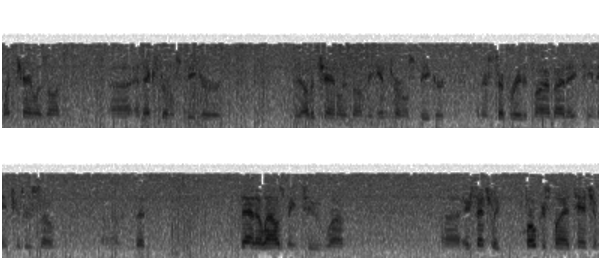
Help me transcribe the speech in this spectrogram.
One channel is on uh, an external speaker, the other channel is on the internal speaker, and they're separated by about 18 inches or so. That that allows me to uh, uh, essentially focus my attention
